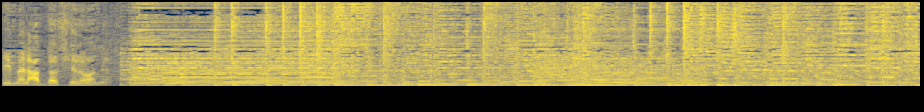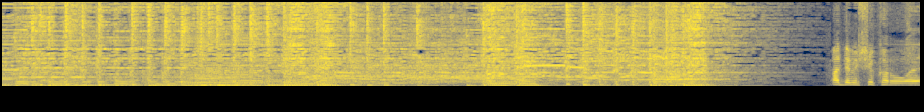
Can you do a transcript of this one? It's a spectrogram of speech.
في ملعب برشلونة. قدم الشكر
